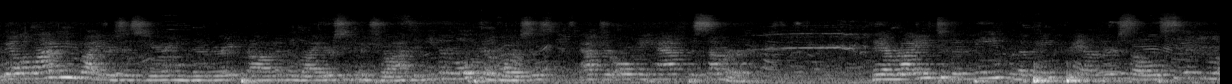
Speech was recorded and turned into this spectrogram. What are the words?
We have a lot of new riders this year, and they're very proud of the riders who can trot and even lope their horses after only half the summer. They are riding to the theme from the Pink Panther, so see if you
